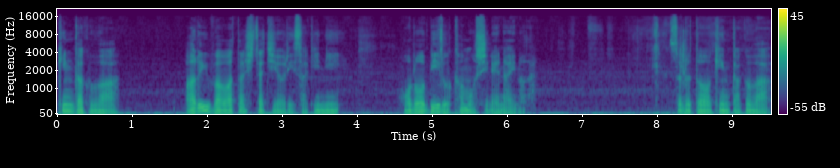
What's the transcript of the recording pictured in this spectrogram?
金閣は、あるいは私たちより先に滅びるかもしれないのだ。すると金閣は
